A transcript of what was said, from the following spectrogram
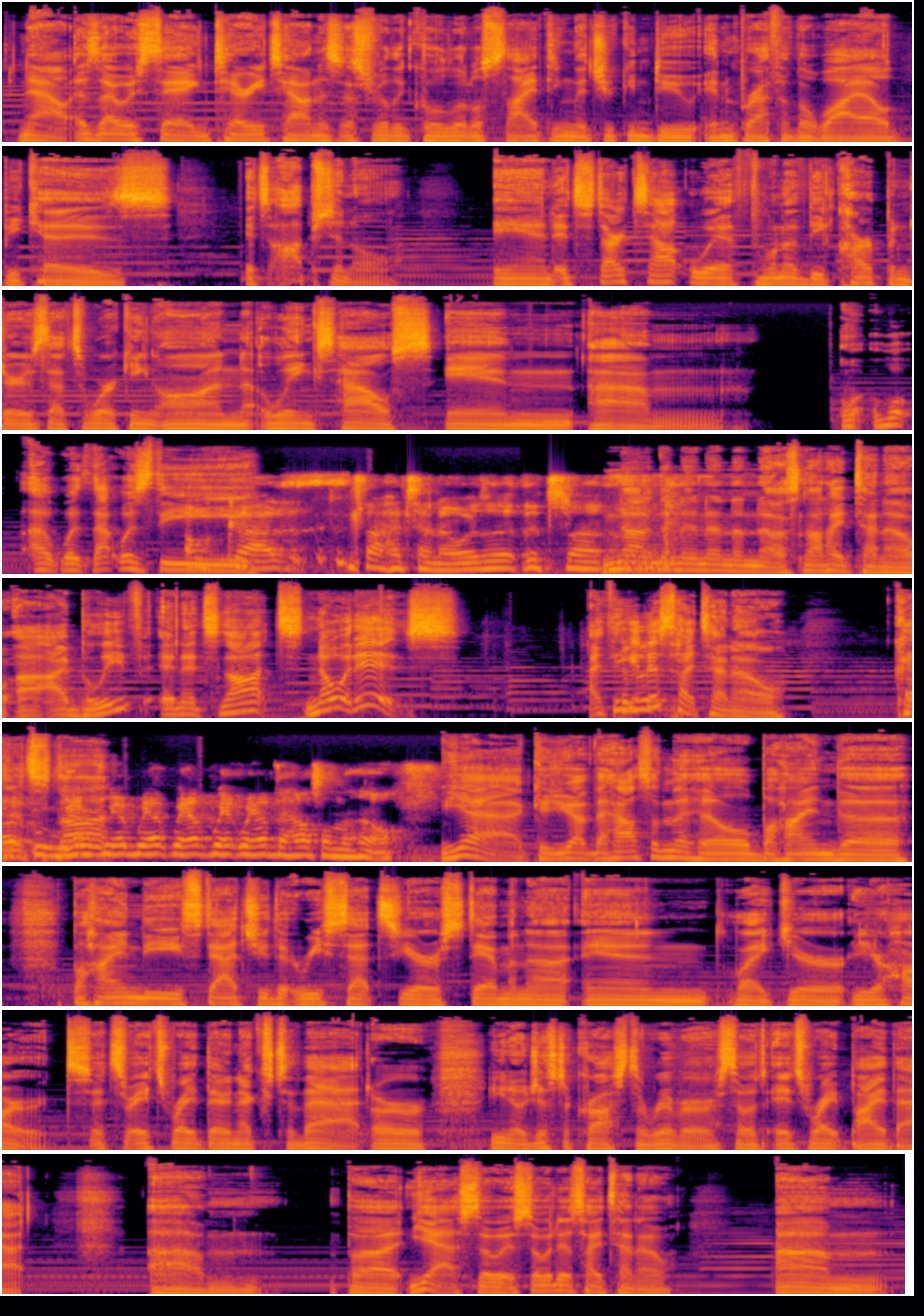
Now, as I was saying, Tarrey Town is this really cool little side thing that you can do in Breath of the Wild because it's optional. And it starts out with one of the carpenters that's working on Link's house in. Um, what, what, uh, that was the. Oh god, it's not Hateno, is it? It's not. No, no, no, no, no, no. It's not Hateno. Uh, I believe, and it's not. No, it is. I think Is it it? is Hateno. Because Uh, it's we, have, not. we, have, we, have, we, have, we have the house on the hill. Yeah, because you have the house on the hill behind the behind the statue that resets your stamina and like your your heart. It's it's right there next to that, or you know just across the river. So it's, it's right by that. Um, but yeah, so it, so it is Hateno. Um,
